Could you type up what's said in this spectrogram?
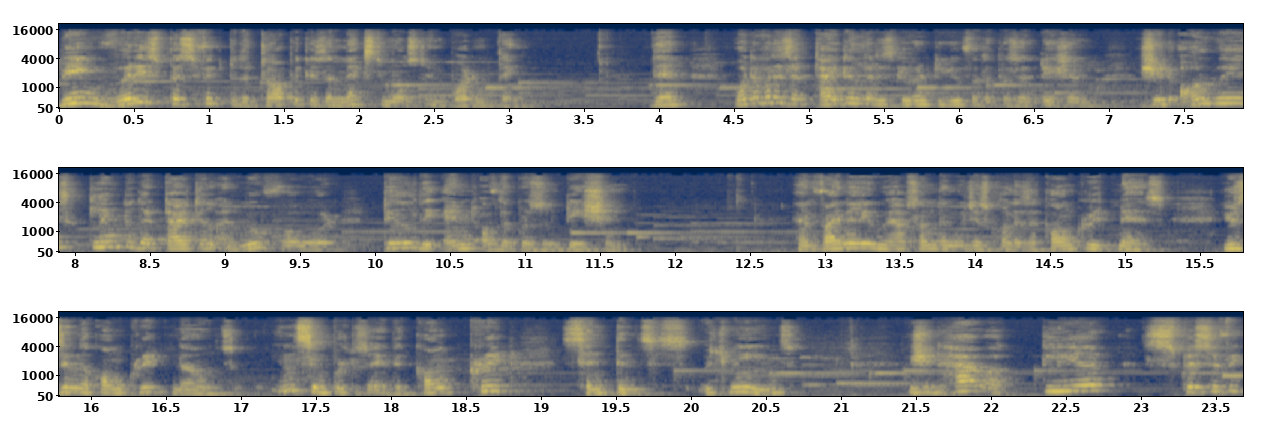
being very specific to the topic is the next most important thing. then whatever is the title that is given to you for the presentation, you should always cling to that title and move forward till the end of the presentation. And finally, we have something which is called as a concreteness, using the concrete nouns. In simple to say, the concrete sentences, which means you should have a clear, specific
